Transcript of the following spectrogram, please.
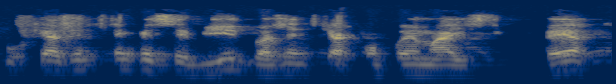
porque a gente tem percebido, a gente que acompanha mais de perto,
